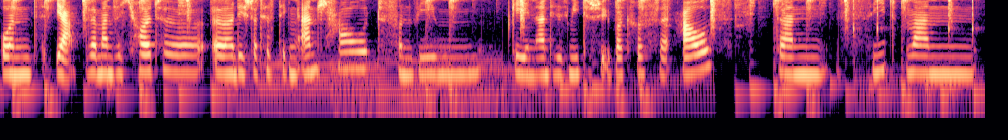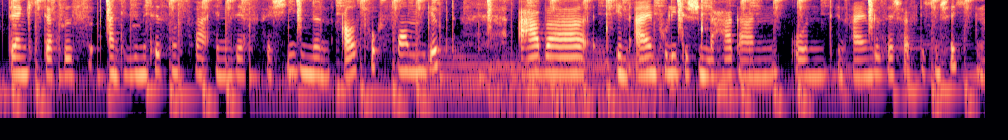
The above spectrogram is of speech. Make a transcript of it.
Und ja, wenn man sich heute äh, die Statistiken anschaut, von wem gehen antisemitische Übergriffe aus, dann sieht man, denke ich, dass es Antisemitismus zwar in sehr verschiedenen Ausdrucksformen gibt, aber in allen politischen Lagern und in allen gesellschaftlichen Schichten.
